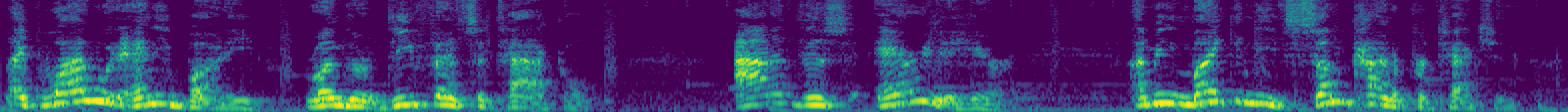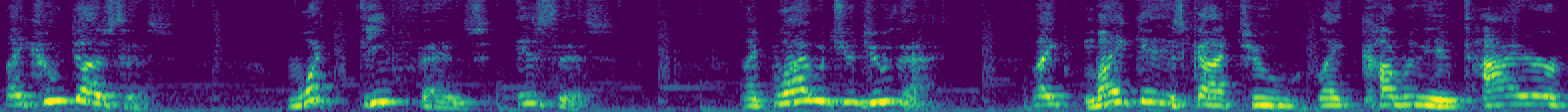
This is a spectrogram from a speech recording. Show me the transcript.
Like, why would anybody run their defensive tackle out of this area here? I mean, Micah needs some kind of protection. Like, who does this? What defense is this? Like, why would you do that? Like Micah has got to like cover the entire.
